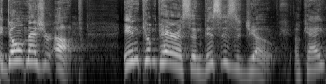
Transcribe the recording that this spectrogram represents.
they don't measure up. In comparison, this is a joke, okay?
